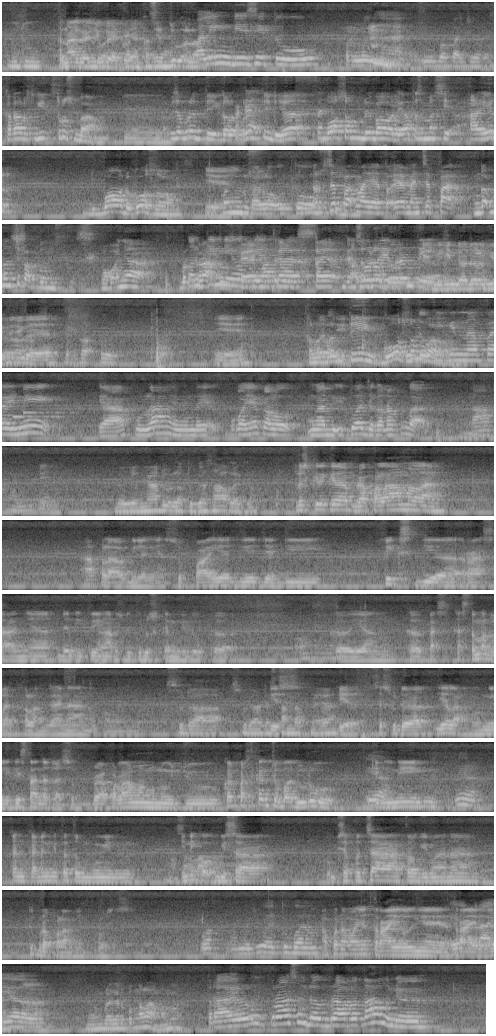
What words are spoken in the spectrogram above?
butuh Tenaga juga itu kan ya? kasihan juga lah paling di situ perlunya ini bapak jure karena harus gitu terus bang Hmm. nggak bisa berhenti kalau berhenti dia kosong di bawah di atas masih air di bawah udah kosong Iya. pokoknya harus kalau untuk Harus cepat lah ya, Tok ya, main cepat. nggak mencepat pun pokoknya bergerak terus Continue kayak terus. kayak Nggak masak boleh dodol. berhenti. Kayak bikin dodol gitu juga ya? bergerak tuh Iya ya. kalau berhenti gosong untuk bang bikin apa ini ya aku lah yang banyak. pokoknya kalau mengadu itu aja karena aku nggak tahan Iya. bagian ngaduk lah tugas aku lah itu Terus kira-kira berapa lama lah? Apalah bilangnya supaya dia jadi fix dia rasanya dan itu yang harus diteruskan gitu ke ke yang ke kas- customer lah ke langganan umpamanya. Sudah sudah ada Yes. standarnya ya Iya, sesudah iyalah memiliki standar lah. Seberapa lama menuju kan pasti kan coba dulu. Mungkin Iya. ini Iya. kan kadang kita temuin ini kok Masalah. bisa kok bisa pecah atau gimana. Itu berapa lama itu proses? wah lama juga itu bang Apa namanya trialnya ya, Iya, trial. ya? trial. Nah, yang belajar pengalaman lah trial lu kurasa udah berapa tahun ya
